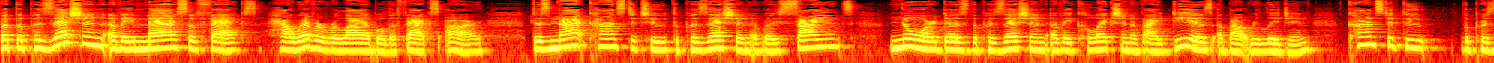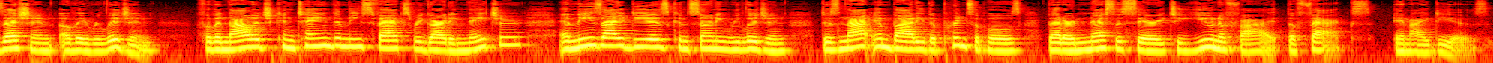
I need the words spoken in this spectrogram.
But the possession of a mass of facts, however reliable the facts are, does not constitute the possession of a science, nor does the possession of a collection of ideas about religion constitute the possession of a religion. For the knowledge contained in these facts regarding nature and these ideas concerning religion does not embody the principles that are necessary to unify the facts and ideas.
